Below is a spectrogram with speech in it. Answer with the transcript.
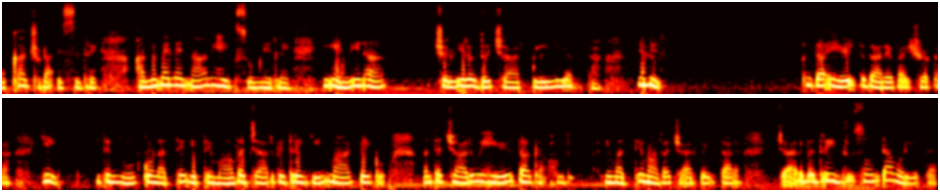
ಮುಖ ಚುಡಾಯಿಸಿದ್ರೆ ಅಂದಮೇಲೆ ನಾನು ಹೇಗೆ ಸುಮ್ಮನಿರಲಿ ಈ ಹೆಣ್ಣಿನ ಚೆಲ್ಲಿರೋದು ಚಾರ್ ಪೀಳಿ ಅಂತ. ಇಲ್ಲಿ ಅಂತ ಹೇಳ್ತಿದ್ದಾರೆ ವೈಶ್ವಕ. ಹೇ ಇದನ್ನು ನೋಡ್ಕೊಂಡು ಅತ್ತೆಗಿತ್ತೆ ಮಾವ ಜಾರು ಬಿದ್ದರೆ ಏನು ಮಾಡಬೇಕು? ಅಂತ ಚಾರು ಹೇಳಿದಾಗ, ಹೌದು ನಿಮ್ಮ ಅತ್ತೆ ಮಾವ ಜಾರು ಬೀಳ್ತಾರೆ. ಜಾರು ಬಿದ್ದರೆ ಇಬ್ಬರು ಸೊಂಟ ಮುರಿಯುತ್ತೆ.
